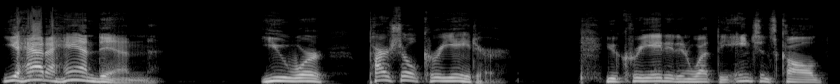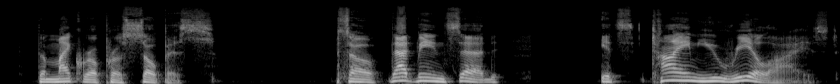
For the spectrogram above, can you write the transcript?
you had a hand in. You were partial creator. You created in what the ancients called the microprosopus. So, that being said, it's time you realized,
